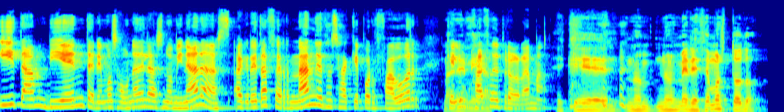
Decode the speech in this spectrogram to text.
Y también tenemos a una de las nominadas, a Greta Fernández. O sea que, por favor, qué Madre lujazo mía. de programa. Es que no- nos merecemos todo.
